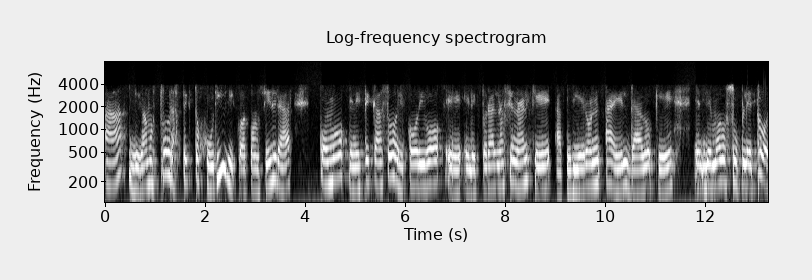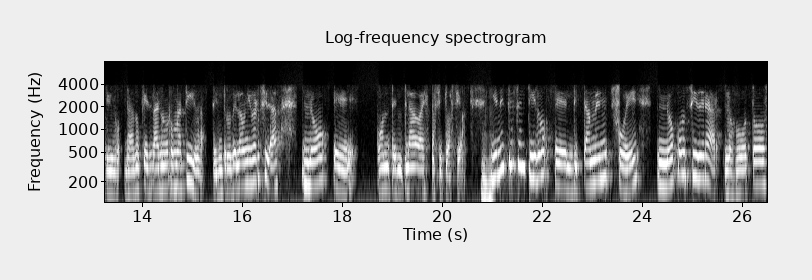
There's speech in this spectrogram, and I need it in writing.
a, digamos, todo el aspecto jurídico a considerar como en este caso el Código eh, Electoral Nacional que acudieron a él, dado que eh, de modo supletorio, dado que la normativa dentro de la universidad no contemplaba esta situación. Y en este sentido, el dictamen fue no considerar los votos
